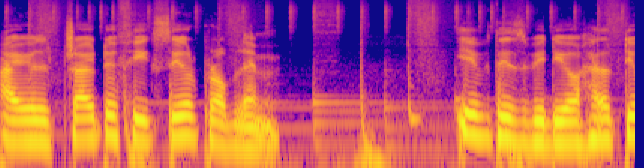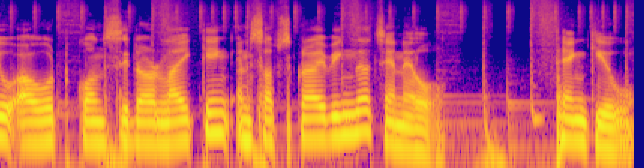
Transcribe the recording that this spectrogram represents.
I will try to fix your problem. If this video helped you out, consider liking and subscribing the channel. Thank you.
